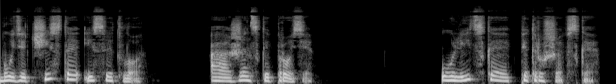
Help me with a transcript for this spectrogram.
будет чисто и светло. О женской прозе. Улицкая, Петрушевская.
